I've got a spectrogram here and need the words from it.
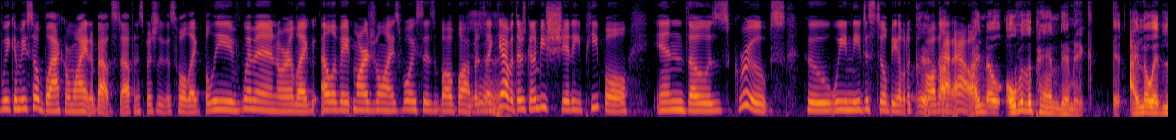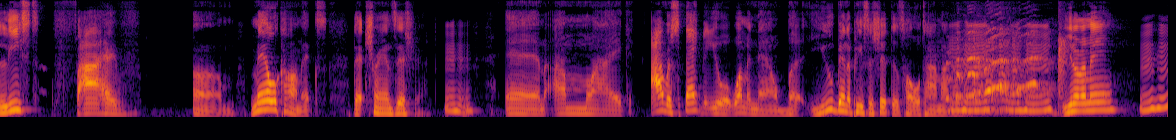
we can be so black and white about stuff, and especially this whole like believe women or like elevate marginalized voices, blah blah. But it's like, Yeah. yeah, but there's going to be shitty people in those groups who we need to still be able to call that I, out. I know over the pandemic, I know at least five um, male comics that transition, Mm-hmm. and I'm like, I respect that you're a woman now, but you've been a piece of shit this whole time. I know. You know what I mean? Mm-hmm.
